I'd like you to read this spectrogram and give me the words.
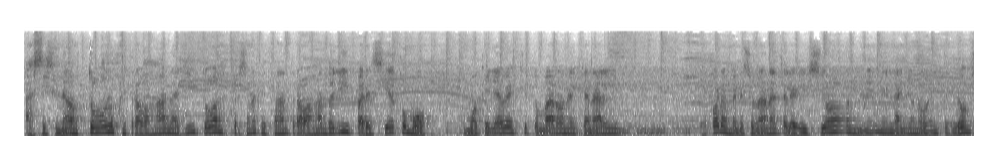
asesinados todos los que trabajaban allí, todas las personas que estaban trabajando allí. Parecía como, como aquella vez que tomaron el canal, ¿recuerdan? Venezolana de Televisión en el año 92.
